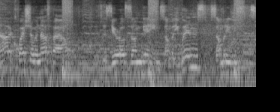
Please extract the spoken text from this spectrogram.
not a question of enough, pal. It's a zero-sum game. Somebody wins, somebody loses.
